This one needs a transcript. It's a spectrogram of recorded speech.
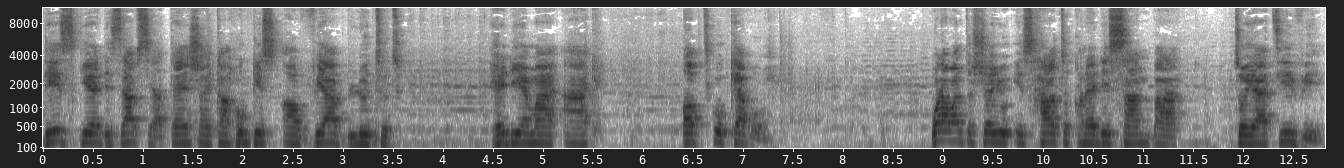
This gear deserves your attention. You can hook this up via Bluetooth HDMI ARC optical cable. What I want to show you is how to connect this soundbar to your TV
